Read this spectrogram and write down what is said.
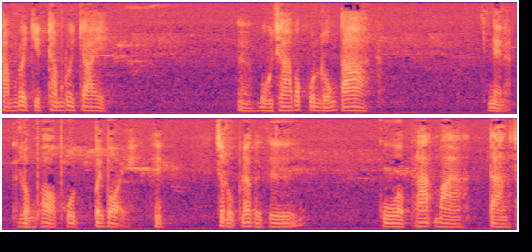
ทำด้วยจิตทำด้วยใจบูชาพระคุณหลวงตา เนี่ยนะหลวงพ่อพูดบ่อยๆสรุปแล้วก็คือ กลัวพระมา ต่างส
